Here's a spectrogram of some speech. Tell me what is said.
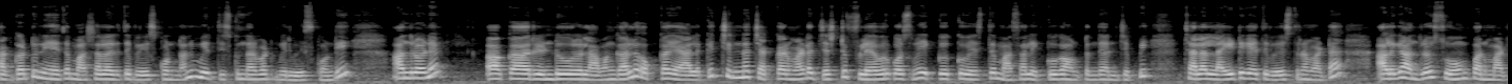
తగ్గట్టు నేనైతే మసాలాలు అయితే వేసుకుంటున్నాను. మీరు తీసుకున్న దాన్ని బట్టి మీరు వేసుకోండి. అందులోనే ఒక రెండు లవంగాలు ఒక్క యాలకి చిన్న చెక్క అనమాట జస్ట్ ఫ్లేవర్ కోసమే ఎక్కువ ఎక్కువ వేస్తే మసాలా ఎక్కువగా ఉంటుంది అని చెప్పి చాలా లైట్గా అయితే వేస్తున్నమాట అలాగే అందులో సోంపు అనమాట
